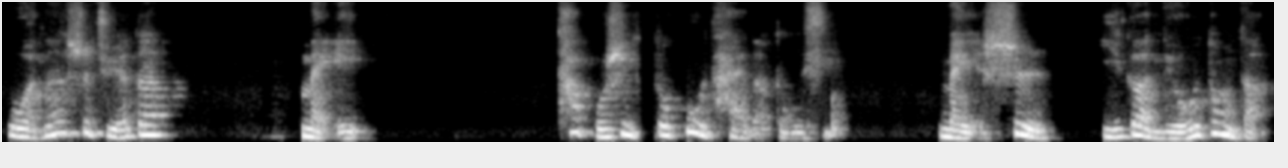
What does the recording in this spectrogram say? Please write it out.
我呢是觉得美，它不是一个固态的东西，美是一个流动的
